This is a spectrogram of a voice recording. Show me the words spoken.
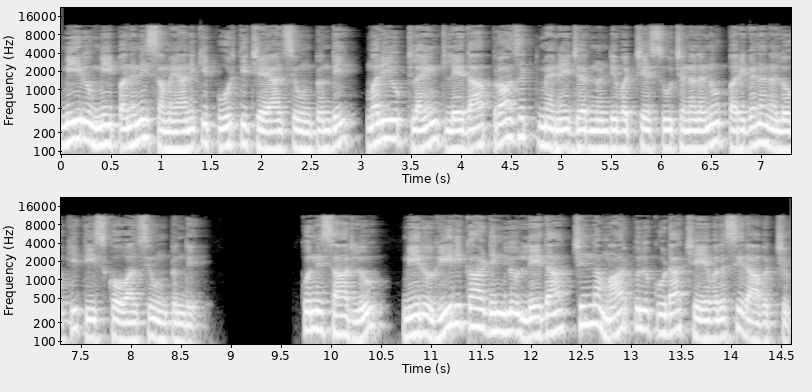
మీరు మీ పనిని సమయానికి పూర్తి చేయాల్సి ఉంటుంది మరియు క్లయింట్ లేదా ప్రాజెక్ట్ మేనేజర్ నుండి వచ్చే సూచనలను పరిగణనలోకి తీసుకోవాల్సి ఉంటుంది. కొన్నిసార్లు మీరు రీరికార్డింగ్లు లేదా చిన్న మార్పులు కూడా చేయవలసి రావచ్చు.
